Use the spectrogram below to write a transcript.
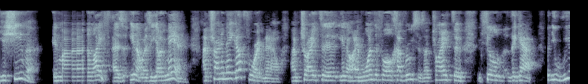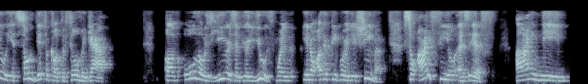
yeshiva in my life as you know as a young man. I'm trying to make up for it now. I'm trying to you know I have wonderful chavrusas. I'm trying to fill the gap. But you really, it's so difficult to fill the gap of all those years of your youth when you know other people are in yeshiva. So I feel as if I need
